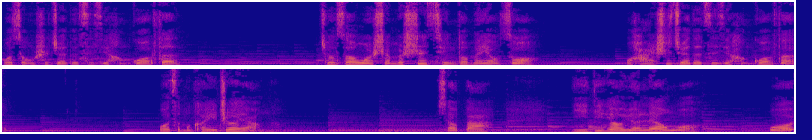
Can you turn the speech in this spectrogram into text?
我总是觉得自己很过分。就算我什么事情都没有做，我还是觉得自己很过分。我怎么可以这样呢？小八，你一定要原谅我，我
